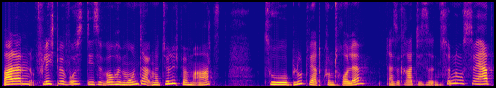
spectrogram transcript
war dann pflichtbewusst diese Woche Montag natürlich beim Arzt zur Blutwertkontrolle. Also gerade dieser Entzündungswert.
